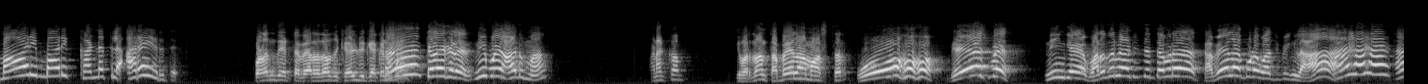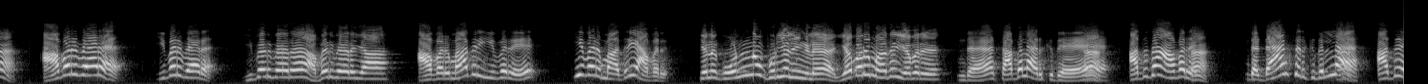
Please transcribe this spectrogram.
மாறி மாறி கண்ணத்துல அரையிறது குழந்தைகிட்ட வேற ஏதாவது கேள்வி கேட்கணும் கிடையாது நீ போய் ஆடுமா? வணக்கம். இவர்தான் தபேலா மாஸ்டர். ஓஹோ பேஸ் பேஸ். நீங்க பரதநாட்டியத்தை தவிர தபேலா கூட வாசிப்பீங்களா? அவர் வேற இவர் வேற. இவர் வேற அவர் வேறயா? அவர் மாதிரி இவரு இவர் மாதிரி அவரு. எனக்கு ஒண்ணும் புரியலீங்களே எவரு மாதிரி எவரு? இந்த தபலா இருக்குதே. அதுதான் அவரு. இந்த டான்ஸ் இருக்குதுல்ல அது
